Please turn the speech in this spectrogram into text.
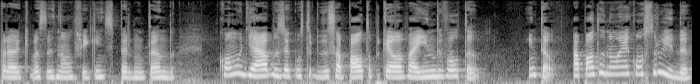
para que vocês não fiquem se perguntando como diabos é construída essa pauta porque ela vai indo e voltando. Então, a pauta não é construída.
